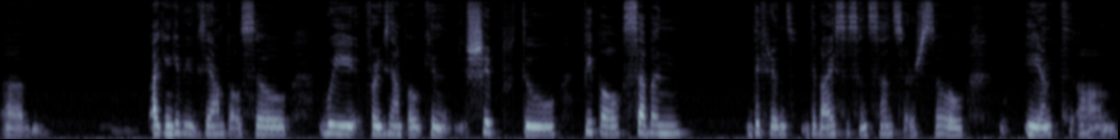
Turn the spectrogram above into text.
um, I can give you examples. So we, for example, can ship to people seven different devices and sensors. So, and um,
